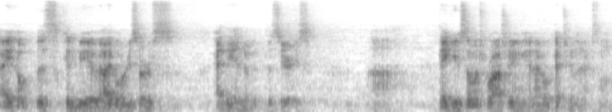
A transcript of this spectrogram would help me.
I hope this can be a valuable resource at the end of the series. Uh, thank you so much for watching, and I will catch you in the next one.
